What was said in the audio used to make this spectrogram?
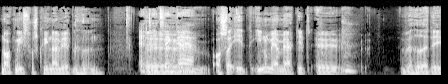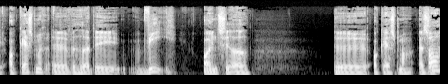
Nok mest hos kvinder i virkeligheden. Ja, det øh, tænker jeg. Og så et endnu mere mærkeligt, øh, mm. hvad hedder det, orgasme, øh, hvad hedder det, V-orienteret øh, orgasmer. Altså, Åh, oh,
